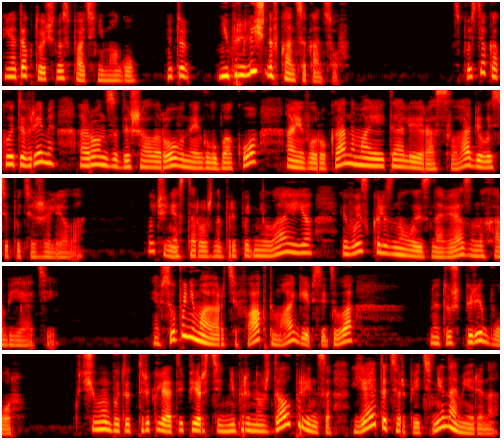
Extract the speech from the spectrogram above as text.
Я так точно спать не могу. Это неприлично, в конце концов. Спустя какое-то время Арон задышал ровно и глубоко, а его рука на моей талии расслабилась и потяжелела. Очень осторожно приподняла ее и выскользнула из навязанных объятий. Я все понимаю, артефакт, магия, все дела, но это уж перебор. К чему бы этот треклятый перстень не принуждал принца, я это терпеть не намерена.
